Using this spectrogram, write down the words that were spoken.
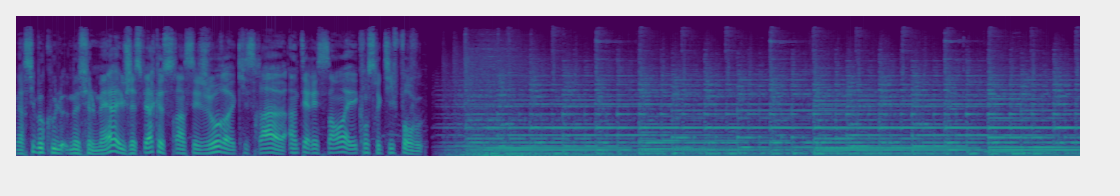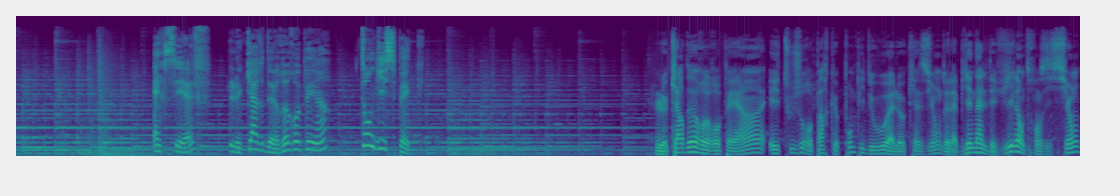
Merci beaucoup, monsieur le maire, et j'espère que ce sera un séjour qui sera intéressant et constructif pour vous. RCF le quart d'heure européen, Tanguy Speck. Le quart d'heure européen est toujours au parc Pompidou à l'occasion de la Biennale des villes en transition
